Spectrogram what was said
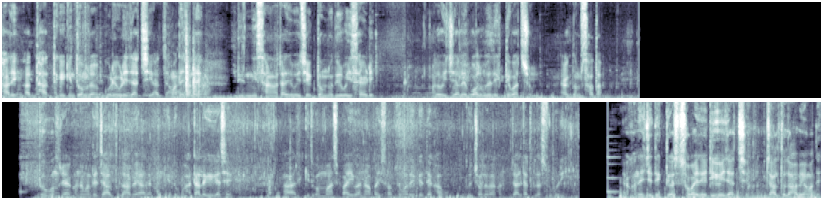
ধারে, আর ধার থেকে কিন্তু আমরা গড়ে গড়ে যাচ্ছি। আর আমাদের জালে নিশানাটা রয়েছে একদম নদীর ওই সাইডে আর ওই জালে বলগুলো দেখতে পাচ্ছ, একদম সাদা। তো বন্ধুরা, এখন আমাদের জাল তোলা হবে, আর এখন কিন্তু ভাটা লেগে গেছে। আর কীরকম মাছ পাই বা না পাই সব তোমাদেরকে দেখাবো। তো চলো এখন জালটা তোলা শুরু করি। এখন এই যে দেখতে পাচ্ছ, সবাই রেডি হয়ে যাচ্ছে। জাল তোলা হবে আমাদের।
